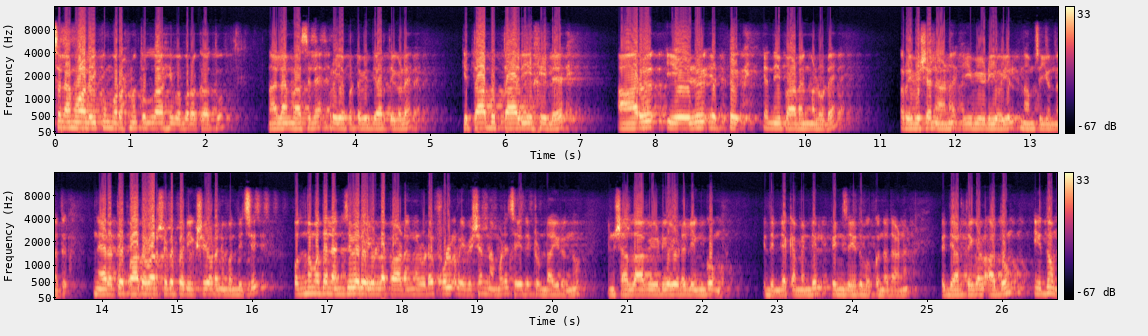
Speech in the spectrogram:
അസ്സലാമു അലൈക്കും വറഹമത്തല്ലാഹി വബർക്കാത്തു നാലാം ക്ലാസ്സിലെ പ്രിയപ്പെട്ട വിദ്യാർത്ഥികളെ കിതാബു താരീഖിലെ ആറ് ഏഴ് എട്ട് എന്നീ പാഠങ്ങളുടെ റിവിഷനാണ് ഈ വീഡിയോയിൽ നാം ചെയ്യുന്നത്. നേരത്തെ പാദവാർഷിക പരീക്ഷയോടനുബന്ധിച്ച് ഒന്ന് മുതൽ അഞ്ച് വരെയുള്ള പാഠങ്ങളുടെ ഫുൾ റിവിഷൻ നമ്മൾ ചെയ്തിട്ടുണ്ടായിരുന്നു. ഇൻഷാല്ല വീഡിയോയുടെ ലിങ്കും ഇതിന്റെ കമന്റിൽ പിൻ ചെയ്തു വെക്കുന്നതാണ്. വിദ്യാർത്ഥികൾ അതും ഇതും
